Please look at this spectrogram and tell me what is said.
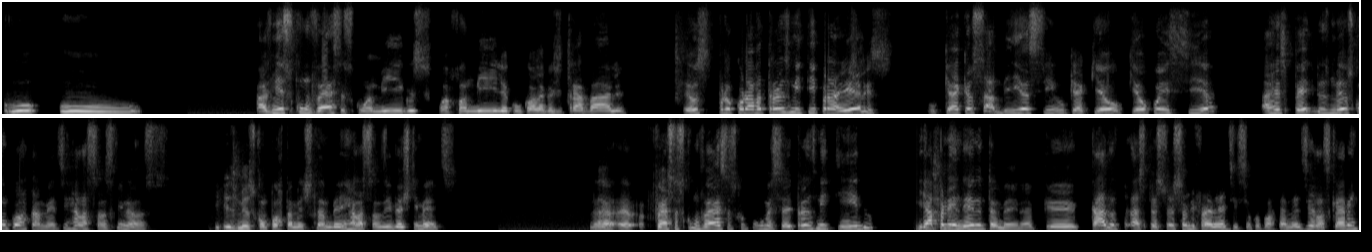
o, o, as minhas conversas com amigos, com a família, com colegas de trabalho, eu procurava transmitir para eles o que é que eu sabia, assim, o que é que eu, que eu conhecia a respeito dos meus comportamentos em relação às finanças e os meus comportamentos também em relação aos investimentos. Né? Foi essas conversas que eu comecei transmitindo e aprendendo também, né? Porque cada as pessoas são diferentes em seus comportamentos e elas querem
